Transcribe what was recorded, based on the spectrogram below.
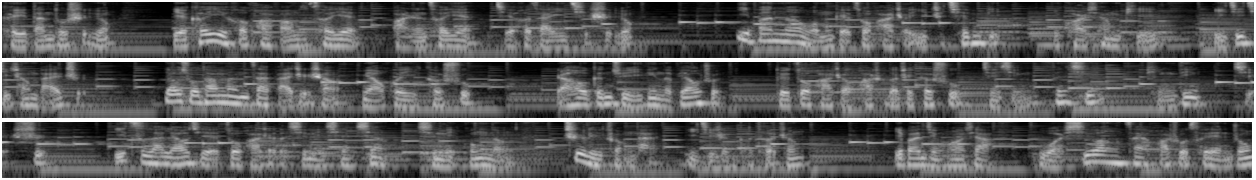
可以单独使用。也可以和画房子测验、画人测验结合在一起使用。一般呢，我们给作画者一支铅笔、一块橡皮以及几张白纸，要求他们在白纸上描绘一棵树，然后根据一定的标准，对作画者画出的这棵树进行分析、评定、解释，以此来了解作画者的心理现象、心理功能、智力状态以及人格特征。一般情况下，我希望在画术测验中，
